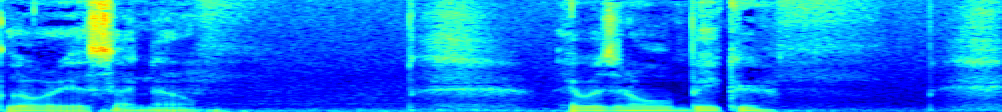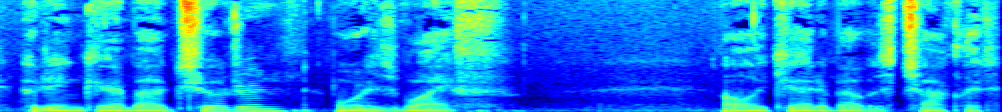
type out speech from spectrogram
Glorious, I know. There was an old baker who didn't care about children or his wife. All he cared about was chocolate.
